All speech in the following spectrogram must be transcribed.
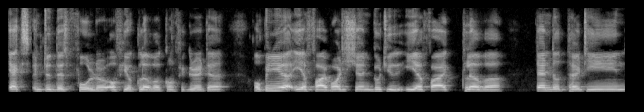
keys into this folder of your Clover Configurator. Open your EFI partition go to the EFI Clover 10.13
